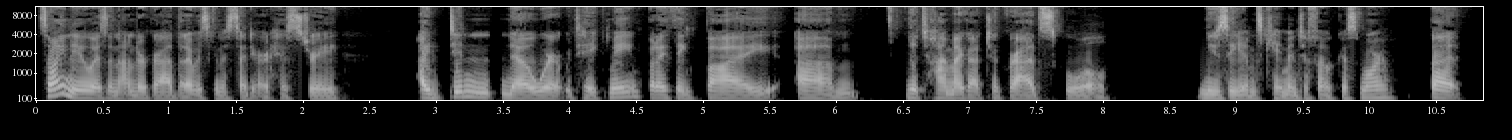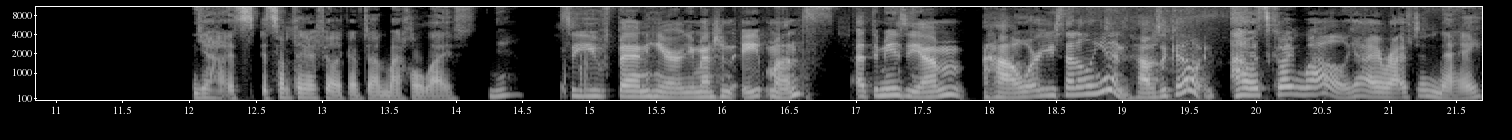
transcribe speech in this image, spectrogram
So I knew as an undergrad that I was going to study art history. I didn't know where it would take me, but I think by um, the time I got to grad school, museums came into focus more. But yeah, it's it's something I feel like I've done my whole life. Yeah. So you've been here. You mentioned eight months at the museum. How are you settling in? How's it going? Oh, it's going well. Yeah, I arrived in May,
